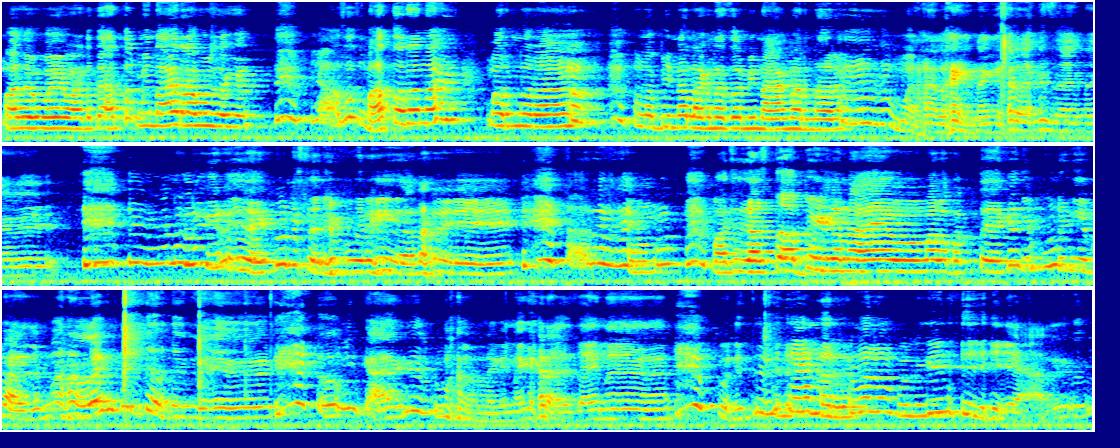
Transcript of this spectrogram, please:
माझं वय वाढते आता मी नाही राहू शकत. मी असंच म्हातारा नाही मरणार. मला बिना लग्नाचं मी नाही मरणार. मला लग्न करायचं आहे ना रे. लग्न म्हणजे ऐकून सरे पोरी. अरे अरे माझी जास्त अपेक्षा नाही हो. मला फक्त एखादी पोरगी पाहिजे. मला लग्न करायचं हो, मी काय करू? मला लग्न करायचं आहे ना. कोणीतरी देणार मला मुलगी. अरे.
